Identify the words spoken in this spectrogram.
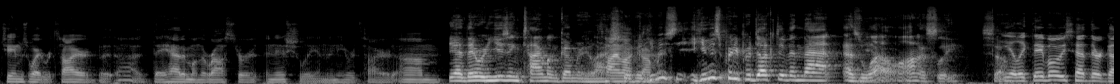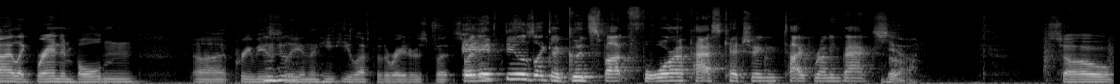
James White retired, but uh, they had him on the roster initially, and then he retired. Um, yeah, they were using Ty Montgomery last Ty year, Montgomery. but he was he was pretty productive in that as yeah. well, honestly. So yeah, like they've always had their guy like Brandon Bolden uh, previously, mm-hmm. and then he, he left to the Raiders. But so it, think, it, feels like a good spot for a pass catching type running back. So. Yeah. So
